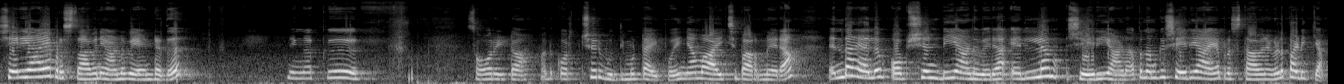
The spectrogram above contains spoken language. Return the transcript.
ശരിയായ പ്രസ്താവനയാണ് വേണ്ടത്. നിങ്ങൾക്ക് സോറി കേട്ടോ അത് കുറച്ചൊരു ബുദ്ധിമുട്ടായിപ്പോയി. ഞാൻ വായിച്ച് പറഞ്ഞുതരാം. എന്തായാലും ഓപ്ഷൻ ഡി ആണ് വരിക. എല്ലാം ശരിയാണ്. അപ്പം നമുക്ക് ശരിയായ പ്രസ്താവനകൾ പഠിക്കാം.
